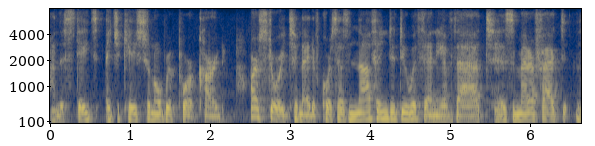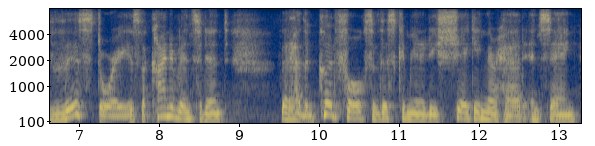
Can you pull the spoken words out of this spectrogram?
on the state's educational report card. Our story tonight, of course, has nothing to do with any of that. As a matter of fact, this story is the kind of incident that had the good folks of this community shaking their head and saying,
